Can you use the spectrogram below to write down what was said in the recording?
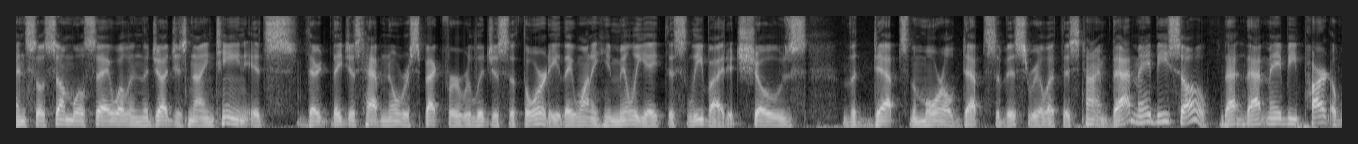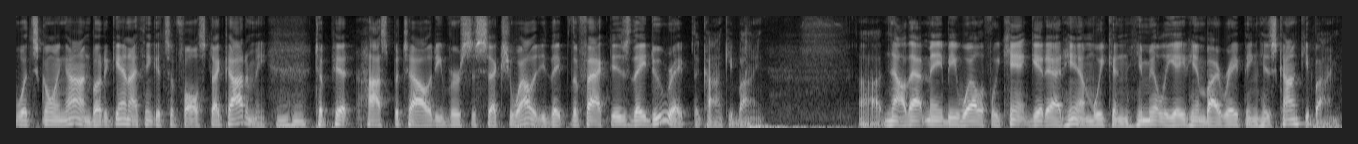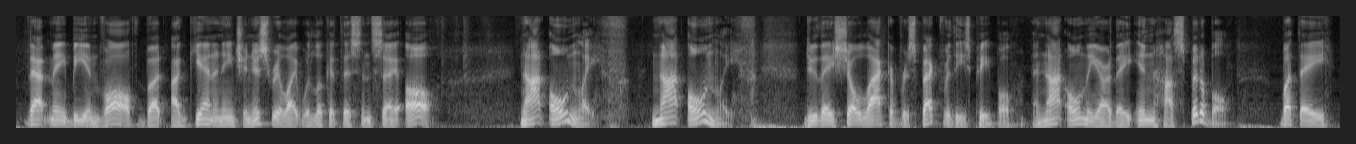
And so some will say, well, in the Judges 19, it's they're- just have no respect for religious authority. They want to humiliate this Levite. It shows the depths, the moral depths of Israel at this time. That may be so. That mm-hmm. that may be part of what's going on. But again, I think it's a false dichotomy mm-hmm. to pit hospitality versus sexuality. They, the fact is, they do rape the concubine. Uh, now, that may be, well, if we can't get at him, we can humiliate him by raping his concubine. That may be involved, but again, an ancient Israelite would look at this and say, oh, not only, not only do they show lack of respect for these people, and not only are they inhospitable, but they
